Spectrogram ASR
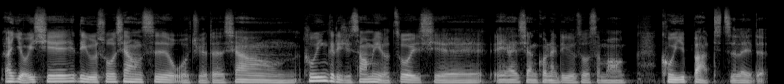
呃有一些，例如说像是我觉得像 Cool English 上面有做一些 AI 相关的，例如说什么 Cooibot 之类的，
